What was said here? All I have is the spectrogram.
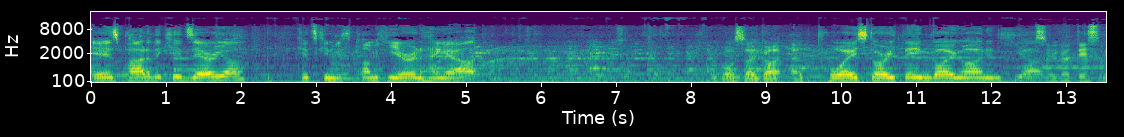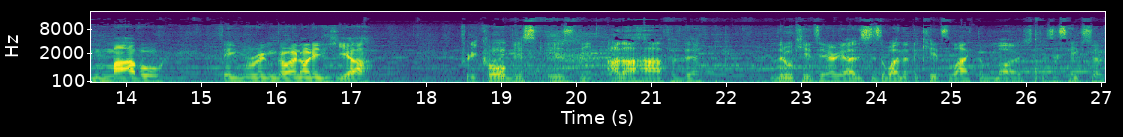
is part of the kids area. Kids can just come here and hang out. We've also got a Toy Story theme going on in here. So we've got this Marvel theme room going on in here. Pretty cool. This is the other half of the little kids area. This is the one that the kids like the most because there's heaps of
